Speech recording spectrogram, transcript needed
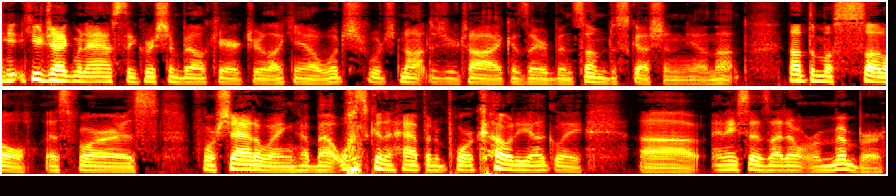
he Hugh Jackman asked the Christian Bale character like you know which which knot did you tie because there had been some discussion you know not not the most subtle as far as foreshadowing about what's going to happen to poor Coyote Ugly, uh, and he says I don't remember.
